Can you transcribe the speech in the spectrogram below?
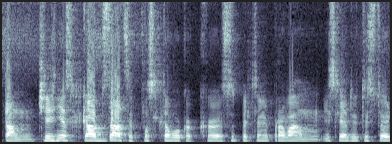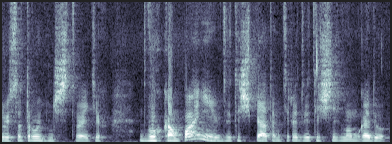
там через несколько абзацев после того, как э, суд по интеллектуальным правам исследует историю сотрудничества этих двух компаний в 2005-2007 году,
